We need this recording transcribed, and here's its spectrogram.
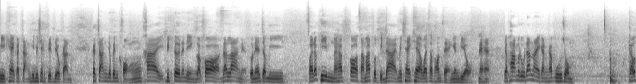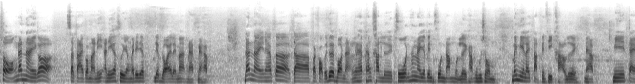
มีแค่กระจังที่ไม่ใช่เซตเดียวกัน กระจังจะเป็นของค่ายวิกเตอร์นั่นเอง แล้วก็ด้านล่างเนี่ยตัวนี้จะมี ไฟทับพิมพ์นะครับก็สามารถเปิดปิดได้ไม่ใช่แค่เอาไว้สะท้อนแสงอย่างเดียวนะฮะเดี๋ยวพามาดูด้านในกันครับคุณผู้ชม แถว 2 ด้านในก็สไตล์ประมาณนี้ อันนี้ก็คือยังไม่ได้เรียบร้อยอะไรมากนักนะครับ ด้านในนะครับก็จะประกอบไปด้วยบอหนังนะครับ ทั้งคันเลยโทนข้างในจะเป็นโทนดำหมดเลยครับคุณผู้ชม ไม่มีอะไรตัดเป็นสีขาวเลยนะครับ มีแต่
